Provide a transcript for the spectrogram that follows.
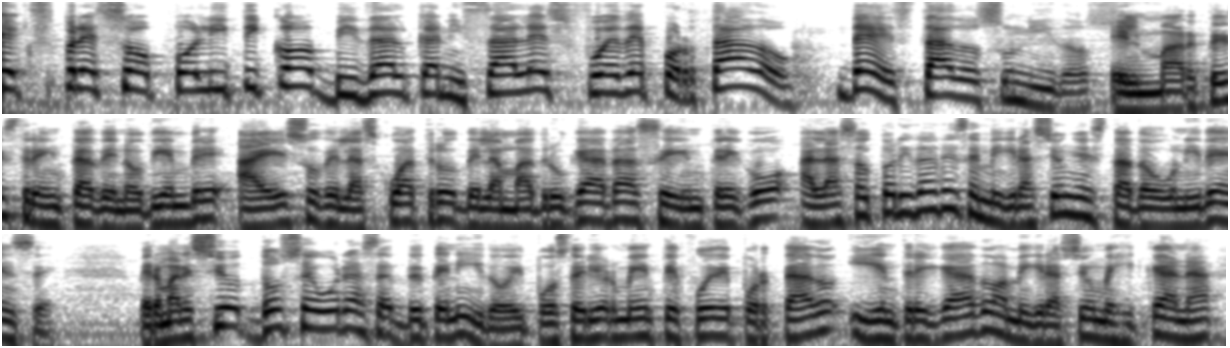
Expreso político Vidal Canizales fue deportado de Estados Unidos. El martes 30 de noviembre, a eso de las 4 de la madrugada, se entregó a las autoridades de migración estadounidense. Permaneció 12 horas detenido y posteriormente fue deportado y entregado a migración mexicana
